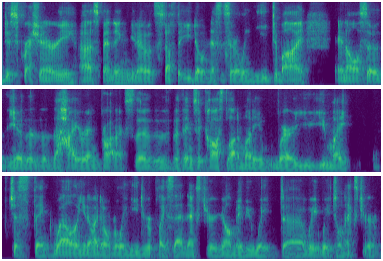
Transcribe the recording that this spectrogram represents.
discretionary uh, spending, you know, stuff that you don't necessarily need to buy. And also, you know, the, the, the higher end products, the, the, the things that cost a lot of money, where you you might just think, well, you know, I don't really need to replace that next year. Y'all maybe wait, uh, wait, wait till next year.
